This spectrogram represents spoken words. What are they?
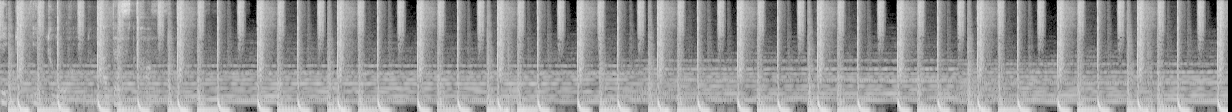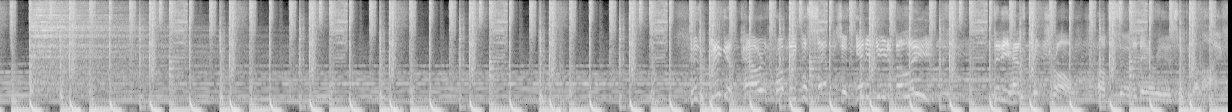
Mystique Itour, Adastra. His biggest power is probably deception, getting you to believe he has control of certain areas of your life.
